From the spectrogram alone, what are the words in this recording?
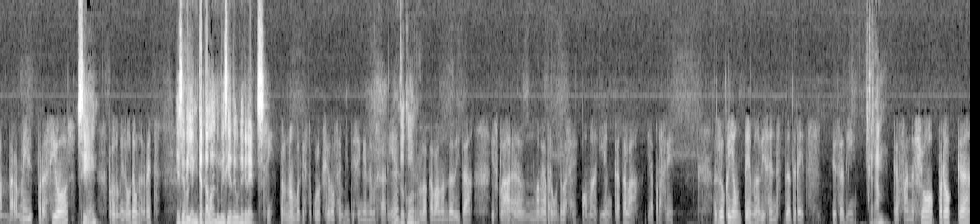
en vermell preciós, Sí. eh? però només el 10 negrets. És a dir, en català només hi ha 10 negrets. Sí, però no amb aquesta col·lecció del 125 aniversari, eh? D'acord. La que vam d'editar. I, esclar, eh, la meva pregunta va ser, home, i en català, ja per fer? Es veu que hi ha un tema, Vicenç, de drets. És a dir, Caram. que fan això, però que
